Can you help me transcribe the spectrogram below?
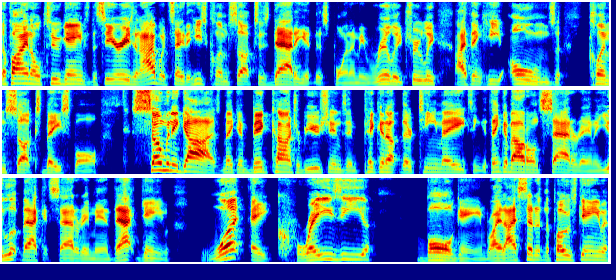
the final two games of the series. And I would say that he's Clem Sucks' daddy at this point. I mean, really, truly, I think he owns Clem Sucks baseball. So many guys making big contributions and picking up their teammates. And you think about on Saturday, I mean, you look back at Saturday, man, that game, what a crazy ball game, right? I said it in the post game,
